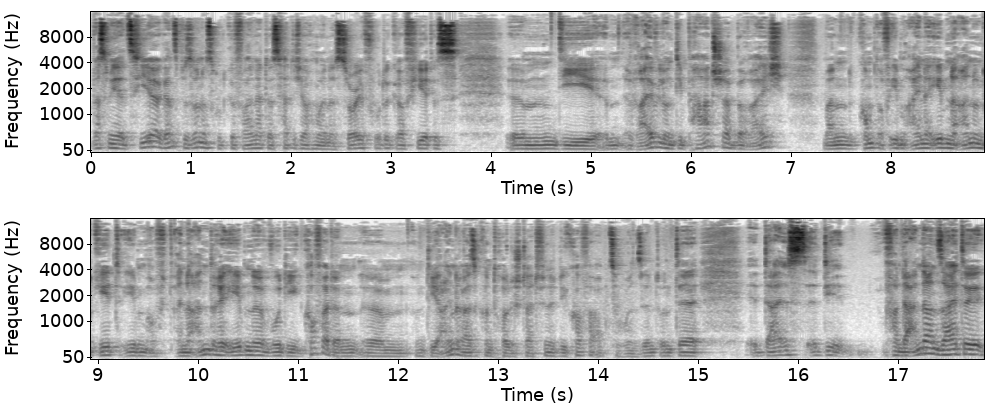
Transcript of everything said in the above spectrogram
was mir jetzt hier ganz besonders gut gefallen hat, das hatte ich auch in der Story fotografiert, ist ähm, die ähm, Arrival- und Departure-Bereich. Man kommt auf eben einer Ebene an und geht eben auf eine andere Ebene, wo die Koffer dann ähm, und die Einreisekontrolle stattfindet, die Koffer abzuholen sind. Und äh, da ist die, von der anderen Seite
